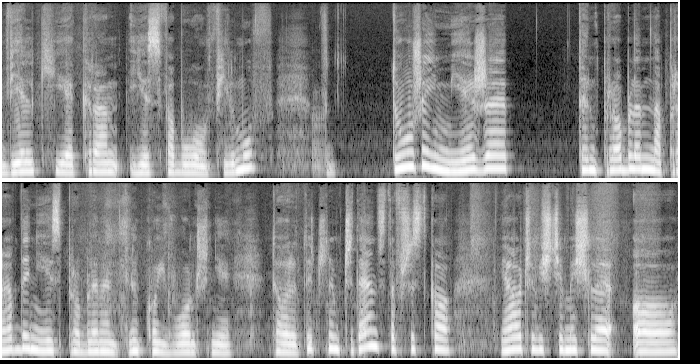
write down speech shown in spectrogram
wielki ekran i jest fabułą filmów. W dużej mierze ten problem naprawdę nie jest problemem tylko i wyłącznie teoretycznym. Czytając to wszystko, ja oczywiście myślę o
